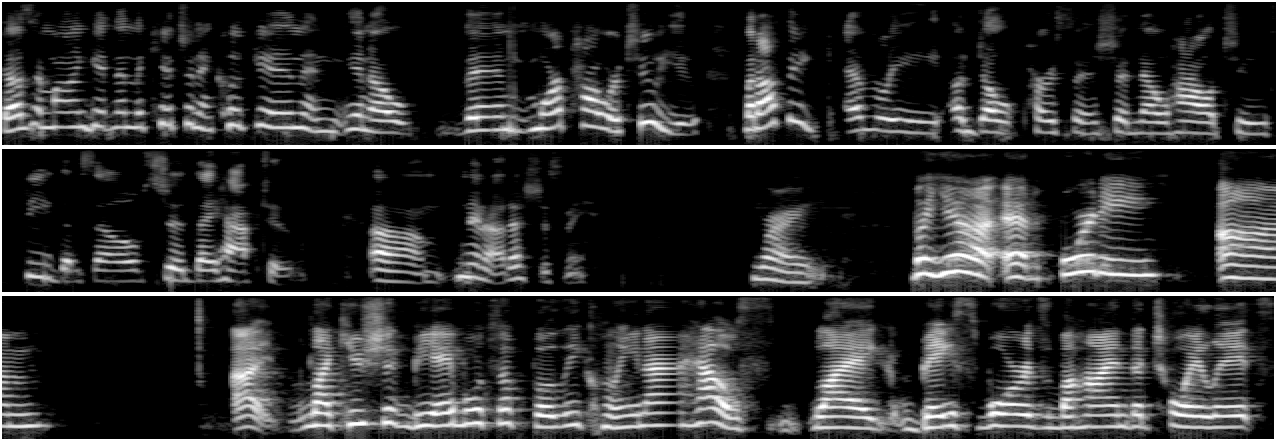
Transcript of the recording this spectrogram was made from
doesn't mind getting in the kitchen and cooking and, you know, then more power to you. But I think every adult person should know how to feed themselves should they have to. Um, you know, that's just me. Right. But yeah, at 40, um, I like you should be able to fully clean a house, like baseboards behind the toilets,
